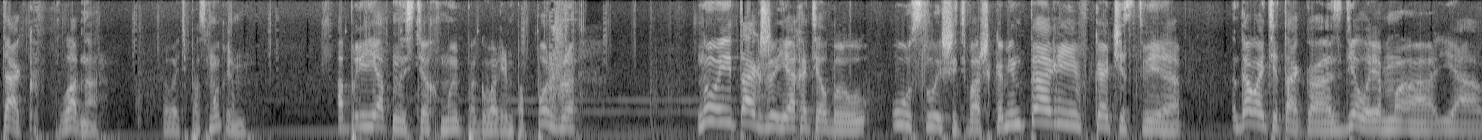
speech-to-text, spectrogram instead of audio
Так, ладно. Давайте посмотрим. О приятностях мы поговорим попозже. Ну и также я хотел бы услышать ваши комментарии в качестве Давайте так, а, сделаем а, я...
